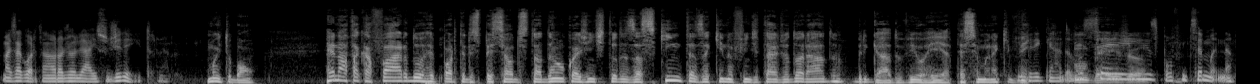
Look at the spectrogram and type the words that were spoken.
Mas agora está na hora de olhar isso direito, né? Muito bom. Renata Cafardo, repórter especial do Estadão, com a gente todas as quintas aqui no Fim de Tarde Adorado. Obrigado, viu, Rei? Até semana que vem. Obrigada a vocês. Um beijo. Bom fim de semana.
